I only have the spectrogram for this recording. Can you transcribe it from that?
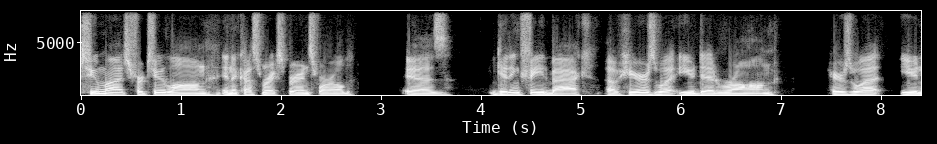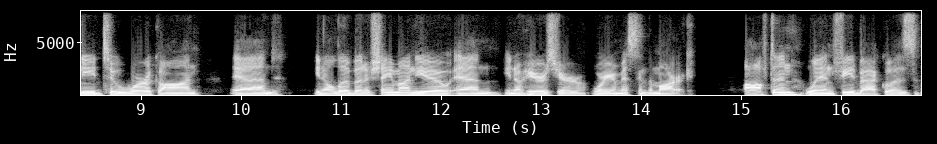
too much for too long in the customer experience world is getting feedback of here's what you did wrong, here's what you need to work on, and you know a little bit of shame on you, and you know here's your where you're missing the mark. Often, when feedback was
